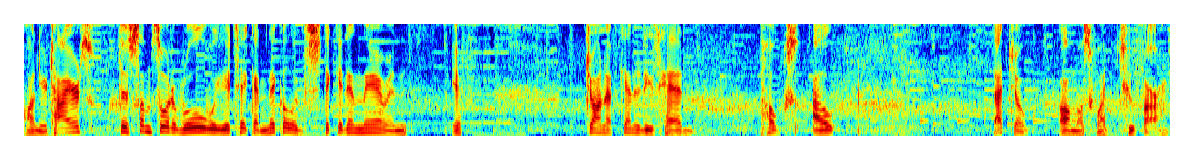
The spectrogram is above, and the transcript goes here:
on your tires. there's some sort of rule where you take a nickel and stick it in there, and if John F. Kennedy's head pokes out, that joke almost went too far.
